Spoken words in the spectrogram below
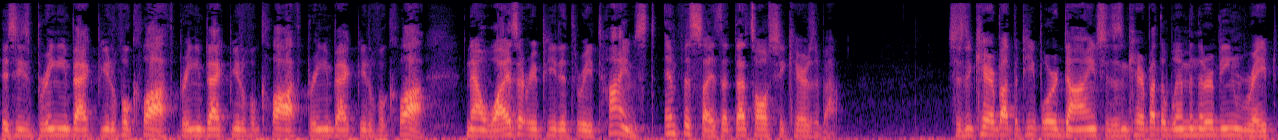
is he's bringing back beautiful cloth, bringing back beautiful cloth, bringing back beautiful cloth. Now, why is that repeated three times? To emphasize that that's all she cares about. She doesn't care about the people who are dying. She doesn't care about the women that are being raped.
